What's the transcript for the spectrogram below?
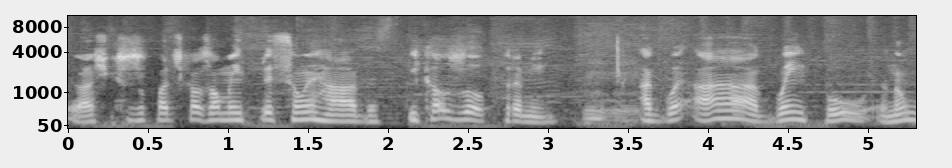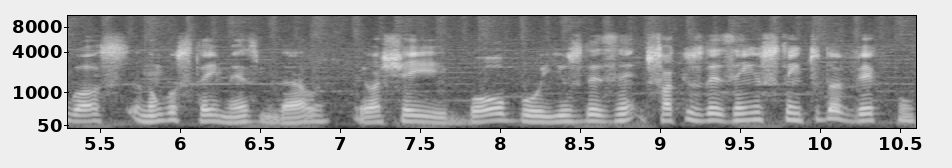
eu acho que isso pode causar uma impressão errada. E causou para mim. Uhum. A Gwen, a Gwen Poole, eu não gosto, eu não gostei mesmo dela. Eu achei bobo e os desenhos, só que os desenhos têm tudo a ver com,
